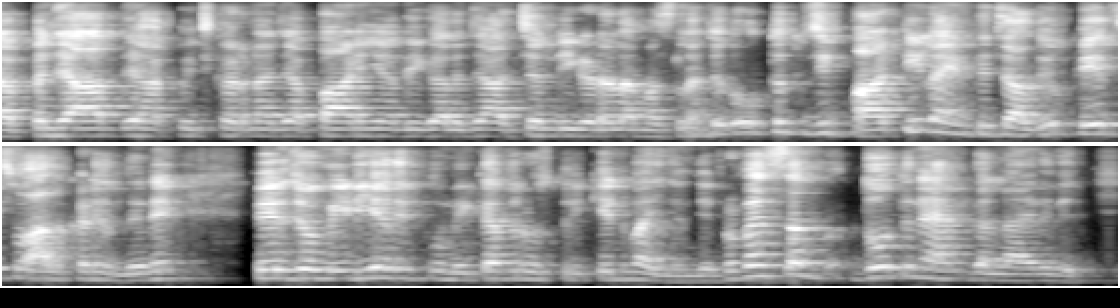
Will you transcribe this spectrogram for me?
ਪੰਜਾਬ ਦੇ ਹੱਕ ਵਿੱਚ ਖੜਨਾ ਜਾਂ ਪਾਣੀਆਂ ਦੀ ਗੱਲ ਜਾਂ ਚੰਡੀਗੜ੍ਹ ਵਾਲਾ ਮਸਲਾ, ਜਦੋਂ ਉੱਥੇ ਤੁਸੀਂ ਪਾਰਟੀ ਲਾਈਨ ਤੇ ਚੱਲਦੇ ਹੋ, ਫਿਰ ਸਵਾਲ ਖੜੇ ਹੁੰਦੇ ਨੇ, ਫਿਰ ਜੋ ਮੀਡੀਆ ਦੀ ਭੂਮਿਕਾ, ਫਿਰ ਉਸ ਤਰੀਕੇ ਨਿਭਾਈ ਜਾਂਦੀ ਹੈ। ਪ੍ਰੋਫੈਸਰ ਦੋ ਤਿੰਨ ਅਹਿਮ ਗੱਲਾਂ ਇਹਦੇ ਵਿੱਚ।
